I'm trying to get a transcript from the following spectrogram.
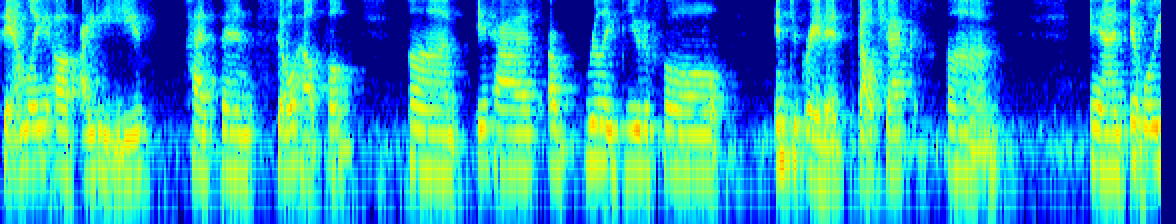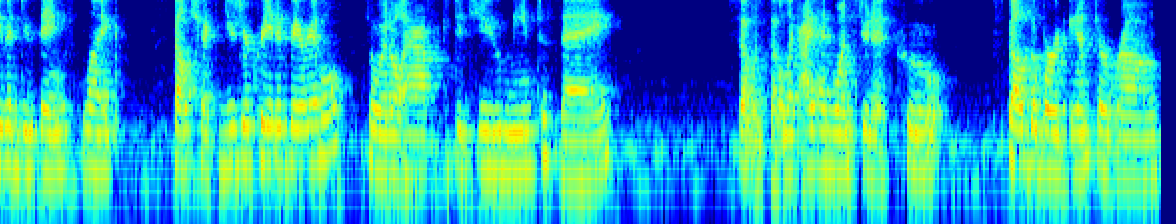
family of IDEs has been so helpful. Um, it has a really beautiful integrated spell check. Um, and it will even do things like spell check user created variables. So it'll ask, did you mean to say so-and-so? Like I had one student who spelled the word answer wrong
